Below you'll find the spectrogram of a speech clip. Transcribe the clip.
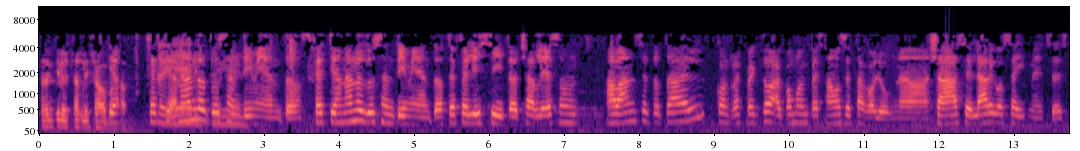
tranquilo Charlie, ya va a pasar. Gestionando tus bien. sentimientos, gestionando tus sentimientos. Te felicito, Charlie. Es un avance total con respecto a cómo empezamos esta columna. Ya hace largos seis meses.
